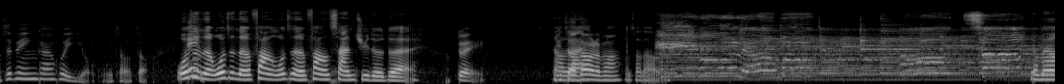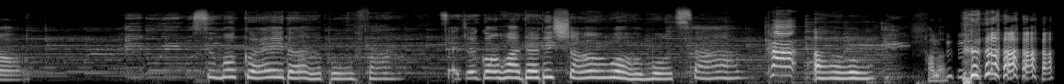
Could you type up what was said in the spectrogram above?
这边应该会有，我找找。我只哎能我只能放我只能放三句，对不对？对，你找到了吗？我找到了，有没有？是魔鬼的步伐，在这光滑的地上我摩擦。卡哦，好了，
